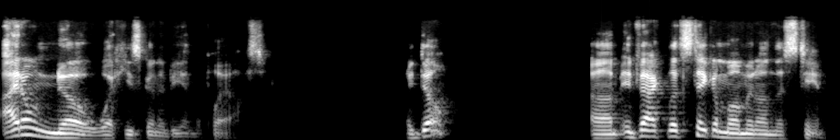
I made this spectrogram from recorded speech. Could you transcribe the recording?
I don't know what he's going to be in the playoffs. I don't. Um, in fact, let's take a moment on this team.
